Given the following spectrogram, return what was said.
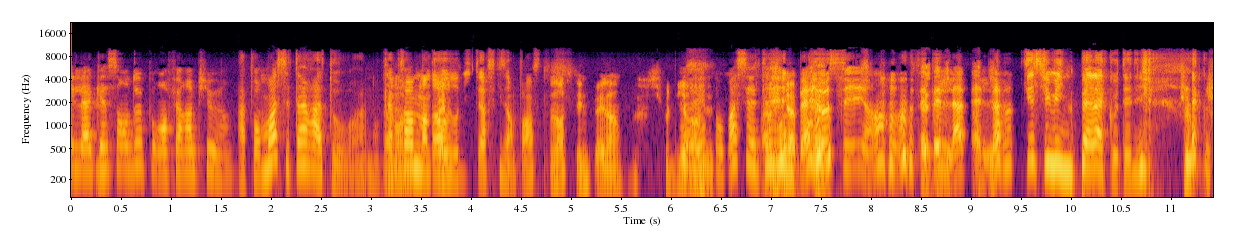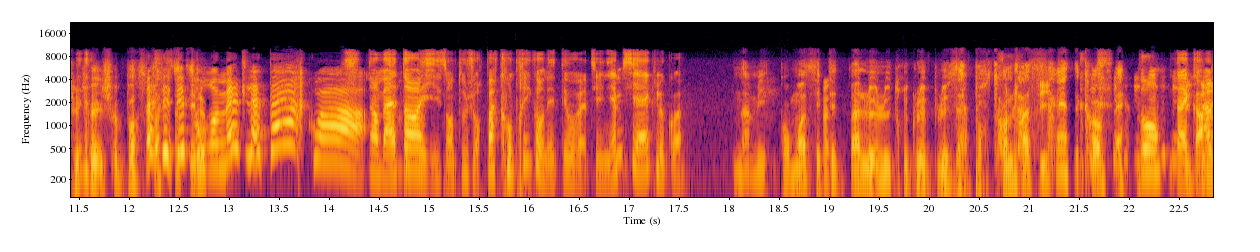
et la casser en deux pour en faire un pieu. hein. Ah, pour moi, c'est un râteau. hein. Donc Ah non, après, on demandera aux auditeurs ce qu'ils en pensent. Non, non, c'était une pelle, hein. Je peux le dire. Ouais, hein. pour moi, c'était Bah, une pelle aussi. hein. C'était la pelle. Qu'est-ce que tu mets une pelle à côté du... Je, je, de- je pense Bah, pas c'était c'était pour le... remettre la terre, quoi. Non, mais attends, ils ont toujours pas compris qu'on était au 21 e siècle, quoi. Non mais pour moi c'est peut-être pas le, le truc le plus important de la scène quand même. Bon, d'accord. Ah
